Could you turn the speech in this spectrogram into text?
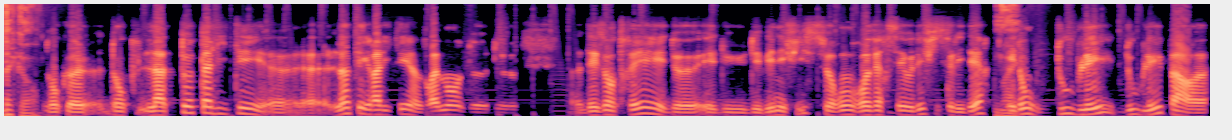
D'accord. Donc, euh, donc la totalité, euh, l'intégralité hein, vraiment de, de, euh, des entrées et, de, et du, des bénéfices seront reversés au défi solidaire Ouais. et donc doublés, doublés par, euh,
